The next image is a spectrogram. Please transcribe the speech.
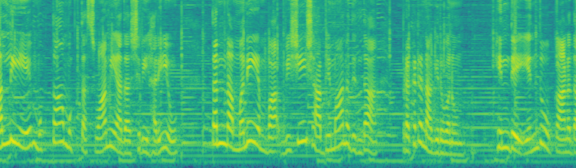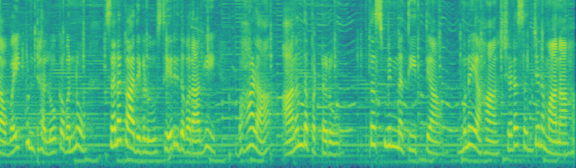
ಅಲ್ಲಿಯೇ ಮುಕ್ತಾಮುಕ್ತ ಸ್ವಾಮಿಯಾದ ಶ್ರೀಹರಿಯು ತನ್ನ ಮನೆ ಎಂಬ ವಿಶೇಷಾಭಿಮಾನದಿಂದ ಪ್ರಕಟನಾಗಿರುವನು. ಹಿಂದೆ ಎಂದೂ ಕಾಣದ ವೈಕುಂಠ ಲೋಕವನ್ನು ಸನಕಾದಿಗಳು ಸೇರಿದವರಾಗಿ ಬಹಳ ಆನಂದಪಟ್ಟರು. ತಸ್ಮಿನ್ನತೀತ್ಯ ಮುನಯ ಷಡಸಜ್ಜನಮಾನಾಹ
